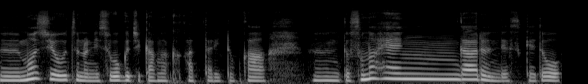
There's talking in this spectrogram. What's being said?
うん文字を打つのにすごく時間がかかったりとかうんとその辺があるんですけど、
